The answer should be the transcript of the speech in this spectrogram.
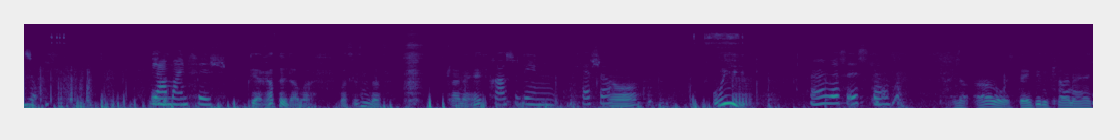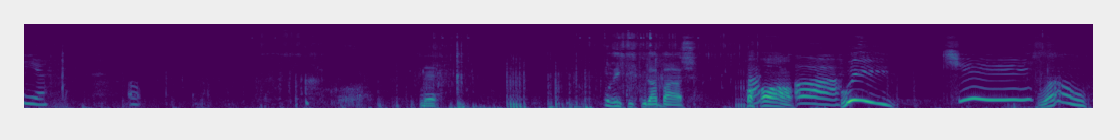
So. Wir haben oh. einen Fisch. Der rappelt aber. Was ist denn das? Kleiner Hecht? Brauchst du den Kescher? Ja. Ui. Hä, was ist das? Keine Ahnung. Ich denke ein kleiner Hecht. Hier. Oh. Nee. Ein richtig guter Barsch. Oh. Oh, Hui. tschüss. Wow.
